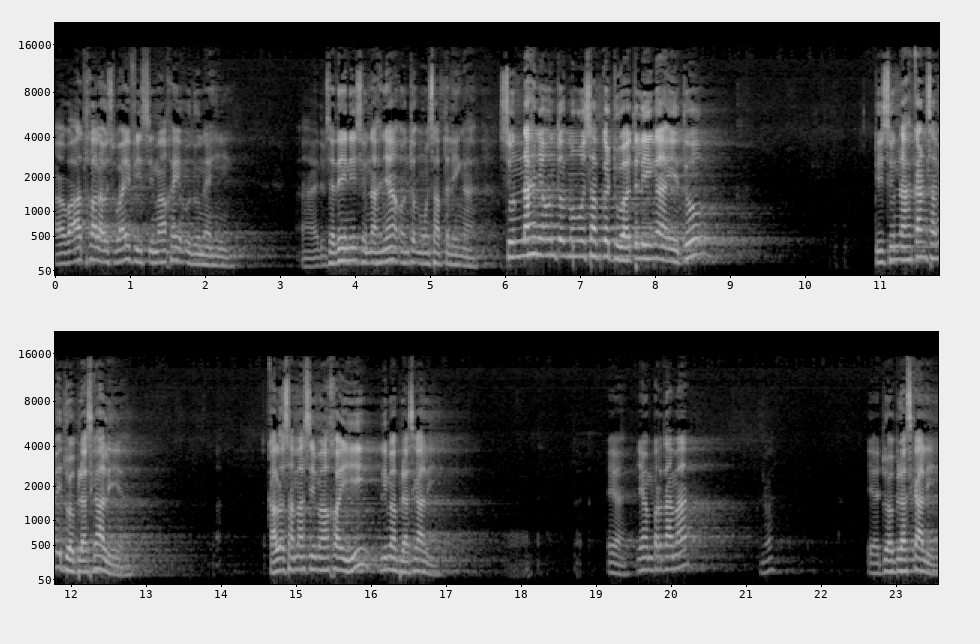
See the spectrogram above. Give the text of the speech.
Wa adkhala usbai fi simakai udunahi. Nah, jadi ini sunnahnya untuk mengusap telinga. Sunnahnya untuk mengusap kedua telinga itu disunahkan sampai 12 kali ya. Kalau sama simakai 15 kali. Ya, yang pertama Ya, 12 kali.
